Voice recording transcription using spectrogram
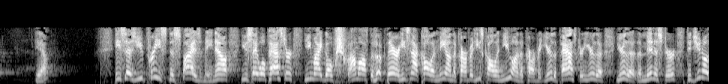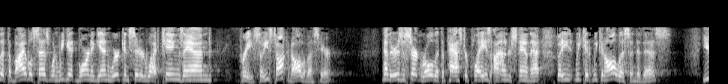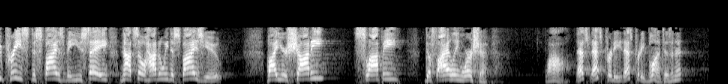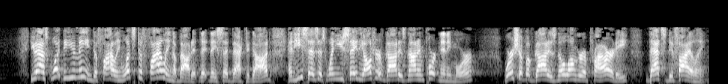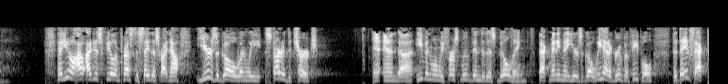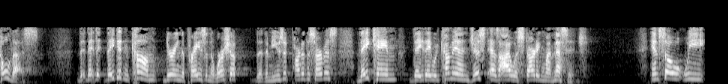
Yeah. He says, You priests despise me. Now, you say, Well, Pastor, you might go, I'm off the hook there. He's not calling me on the carpet. He's calling you on the carpet. You're the pastor. You're the, you're the, the minister. Did you know that the Bible says when we get born again, we're considered what? Kings and priests. So he's talking to all of us here. Now there is a certain role that the pastor plays. I understand that, but he, we can we can all listen to this. You priests despise me. You say, not so. How do we despise you? By your shoddy, sloppy, defiling worship. Wow. That's, that's pretty, that's pretty blunt, isn't it? You ask, what do you mean defiling? What's defiling about it? They, said back to God. And he says this, when you say the altar of God is not important anymore, worship of God is no longer a priority, that's defiling. Now, you know, I, I just feel impressed to say this right now. Years ago, when we started the church, and, uh, even when we first moved into this building back many, many years ago, we had a group of people that they, in fact, told us they, they, they didn't come during the praise and the worship, the, the music part of the service. They came, they, they would come in just as I was starting my message. And so we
